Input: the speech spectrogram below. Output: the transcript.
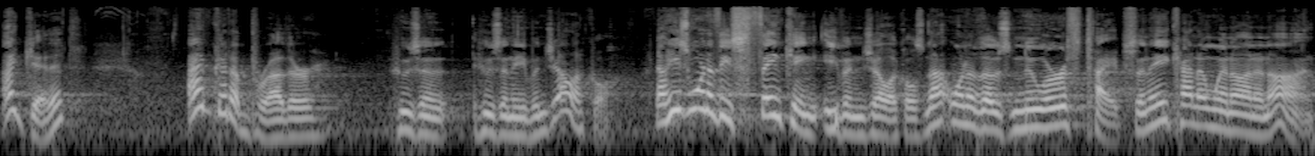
I get it. I've got a brother who's, a, who's an evangelical. Now, he's one of these thinking evangelicals, not one of those New Earth types. And he kind of went on and on.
